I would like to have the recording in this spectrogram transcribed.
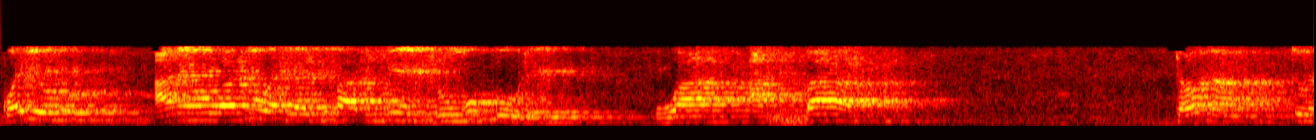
kwa hiyo anayeomba dua ni lazima atumie mzunguko ule wa asbab taona Mtume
